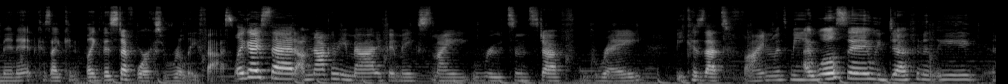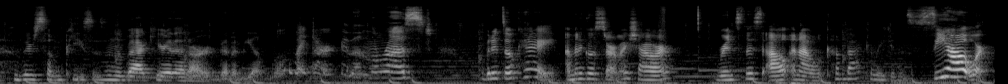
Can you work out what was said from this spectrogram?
minute because I can like this stuff works really fast. Like I said, I'm not gonna be mad if it makes my roots and stuff gray because that's fine with me. I will say we definitely there's some pieces in the back here that are gonna be a little bit darker than the rest, but it's okay. I'm gonna go start my shower, rinse this out, and I will come back and we can see how it worked.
